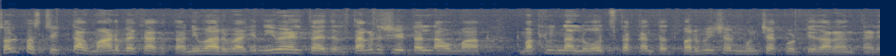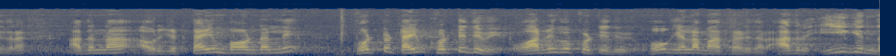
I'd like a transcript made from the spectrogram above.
ಸ್ವಲ್ಪ ಸ್ಟ್ರಿಕ್ಟ್ ಆಗಿ ಮಾಡಬೇಕಾಗುತ್ತೆ ಅನಿವಾರ್ಯವಾಗಿ. ನೀವೇ ಹೇಳ್ತಾ ಇದ್ದೀರಿ, ತಗಡು ಶೀಟಲ್ಲಿ ನಾವು ಮಕ್ಕಳನ್ನಲ್ಲಿ ಓದಿಸ್ತಕ್ಕಂಥದ್ದು ಪರ್ಮಿಷನ್ ಮುಂಚೆ ಕೊಟ್ಟಿದ್ದಾರೆ ಅಂತ ಹೇಳಿದರೆ, ಅದನ್ನು ಅವರಿಗೆ ಟೈಮ್ ಬೌಂಡಲ್ಲಿ ಕೊಟ್ಟು ಟೈಮ್ ಕೊಟ್ಟಿದ್ದೀವಿ, ವಾರ್ನಿಂಗು ಕೊಟ್ಟಿದ್ದೀವಿ, ಹೋಗೆಲ್ಲ ಮಾತಾಡಿದ್ದಾರೆ. ಆದರೆ ಈಗಿಂದ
